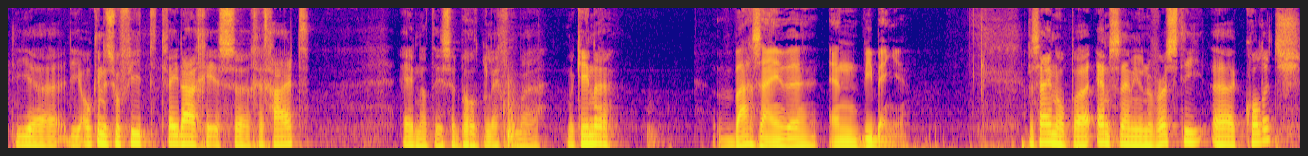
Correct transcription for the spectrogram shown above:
die, uh, die ook in de sous vide twee dagen is gegaard. En dat is het broodbeleg voor mijn kinderen. Waar zijn we en wie ben je? We zijn op uh, Amsterdam University uh, College.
